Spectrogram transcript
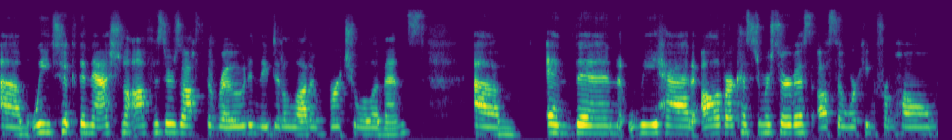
Um, we took the national officers off the road and they did a lot of virtual events. Um, and then we had all of our customer service also working from home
